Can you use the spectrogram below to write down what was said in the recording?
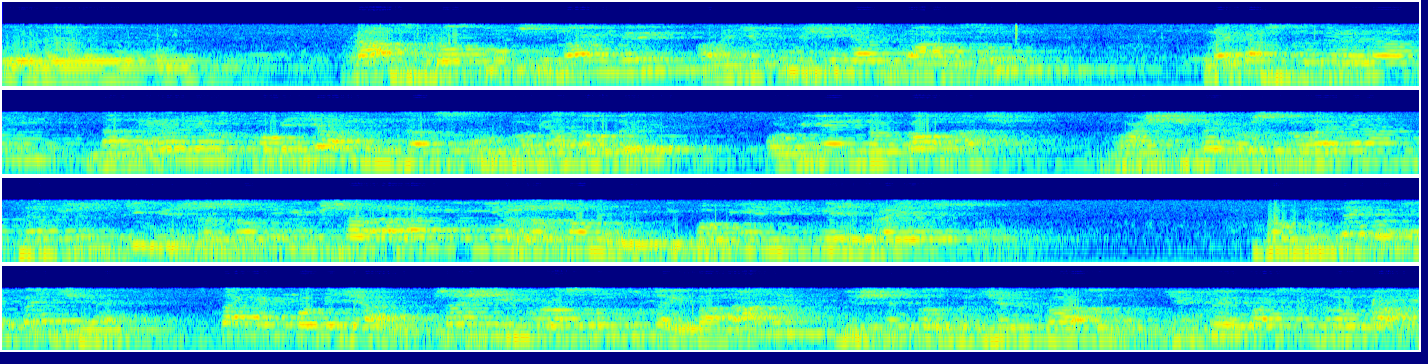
Yy, raz w roku przynajmniej, ale nie później jak w marcu, lekarz weterynarii na terenie odpowiedzialnym za spór powiatowy powinien dokonać właściwego szkolenia ze wszystkimi zrzeszonymi pszczelarzami i niezrzeszonymi i powinien ich mieć w rejestrze. Bo gdy tego nie będzie, tak jak powiedziałem, wcześniej urosną tutaj banany, niż się pozbędziemy barozy. Dziękuję Państwu za uwagę.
